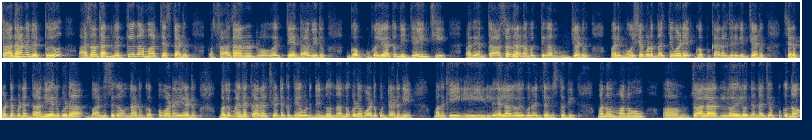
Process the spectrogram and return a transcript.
సాధారణ వ్యక్తులు అసాధారణ వ్యక్తులుగా మార్చేస్తాడు. సాధారణ వ్యక్తే దావీదు. గొప్ప గొలియాతని జయించి అది ఎంత అసాధారణ వ్యక్తిగా ఉంచాడు. మరి మోస కూడా నత్తివాడే గొప్ప కార్యాలు జరిగించాడు. చెరపట్టబడిన దానియాలు కూడా బానిసగా ఉన్నాడు గొప్పవాడయ్యాడు. బలమైన కార్యాలు చేయటకు దేవుడు నిన్ను నన్ను కూడా వాడుకుంటాడని మనకి ఈ లేలా లోయ గురించి తెలుస్తుంది. మనం మనం చాలా లోయలు నిన్న చెప్పుకున్నాం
